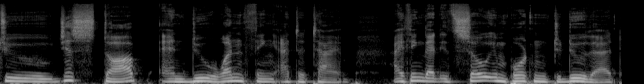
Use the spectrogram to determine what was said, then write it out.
to just stop and do one thing at a time. I think that it's so important to do that.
